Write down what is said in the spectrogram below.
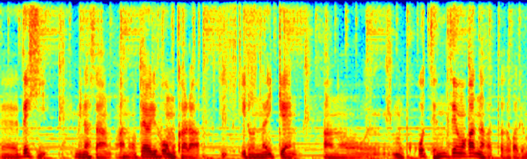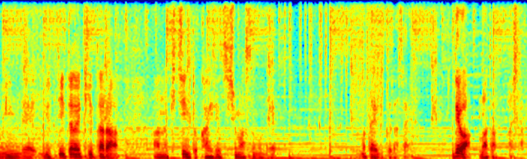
えー、ぜひ皆さんあのお便りフォームからいろんな意見あのもうここ全然分かんなかったとかでもいいんで言っていただけたらあのきちんと解説しますのでお便りください。ではまた明日。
